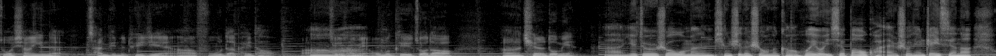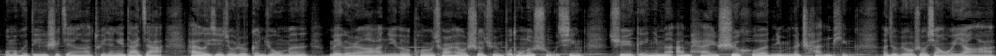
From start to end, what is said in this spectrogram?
做相应的产品的推荐啊，服务的配套啊，这个上面我们可以做到呃千人多面。啊，也就是说，我们平时的时候呢，可能会有一些爆款。首先，这些呢，我们会第一时间啊推荐给大家。还有一些就是根据我们每个人啊，你的朋友圈还有社群不同的属性，去给你们安排适合你们的产品。那就比如说像我一样啊，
